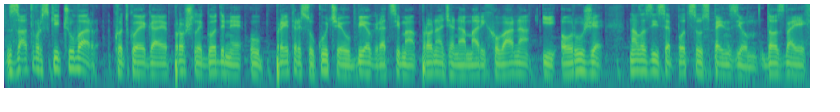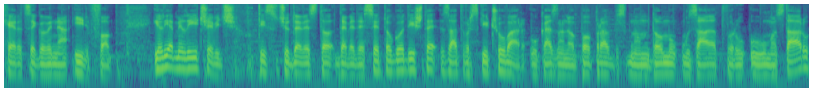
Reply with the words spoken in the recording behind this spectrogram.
Zatvorski čuvar kod kojega je prošle godine u pretresu kuće u Biogradcima pronađena marihovana i oružje, nalazi se pod suspenzijom, doznaje Hercegovina Info. Ilija Miličević, 1990. godište, zatvorski čuvar u kaznano popravnom domu u zatvoru u Mostaru,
